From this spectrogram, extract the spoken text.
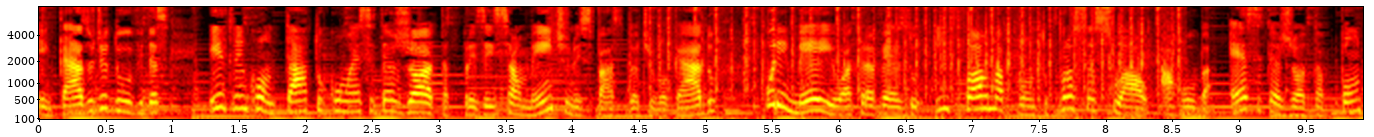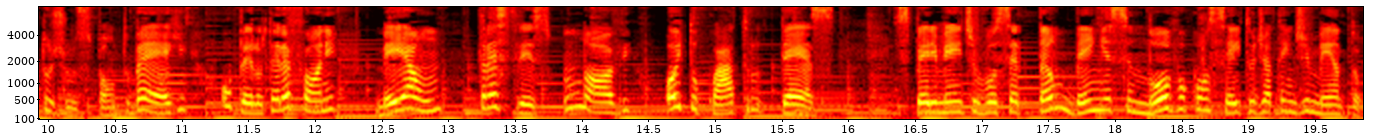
Em caso de dúvidas, entre em contato com o STJ, presencialmente no espaço do advogado, por e-mail através do informa.processual@stj.jus.br ou pelo telefone 61 3319 8410. Experimente você também esse novo conceito de atendimento.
